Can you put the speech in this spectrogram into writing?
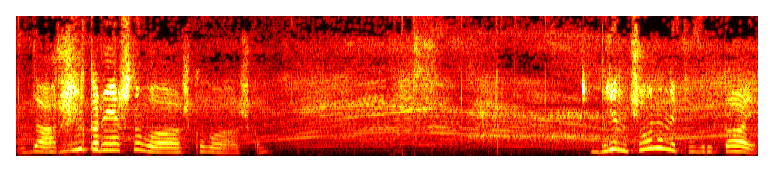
Да, ну, конечно, важко, важко. Блін, чого воно не повертає?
